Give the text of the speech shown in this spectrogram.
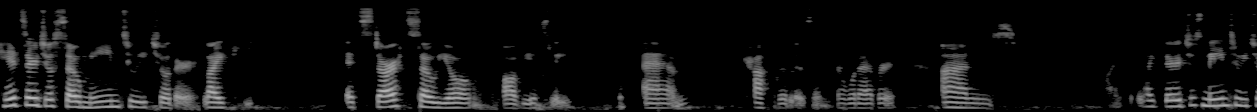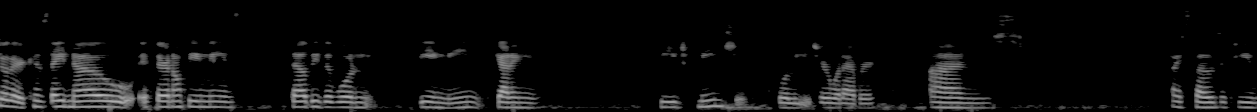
kids are just so mean to each other. Like, it starts so young, obviously. Um, capitalism or whatever. And like they're just mean to each other because they know if they're not being mean, they'll be the one being mean, getting being mean to, bullied or whatever. And I suppose if you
